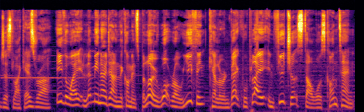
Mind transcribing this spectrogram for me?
just like Ezra. Either way, let me know down in the comments below what role you think Kelleran Beq will play in future Star Wars content.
